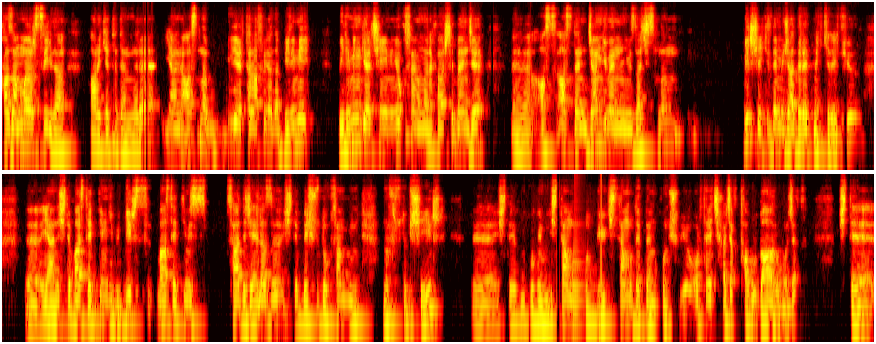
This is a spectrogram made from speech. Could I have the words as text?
kazanma hırsıyla hareket edenlere yani aslında bir tarafıyla da bilimi bilimin gerçeğini yok sayanlara karşı bence e, as, aslen can güvenliğimiz açısından bir şekilde mücadele etmek gerekiyor. E, yani işte bahsettiğim gibi bir bahsettiğimiz sadece Elazığ işte 590 bin nüfuslu bir şehir e, işte bugün İstanbul Büyük İstanbul depremi konuşuluyor. Ortaya çıkacak tablo daha ağır olacak. İşte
